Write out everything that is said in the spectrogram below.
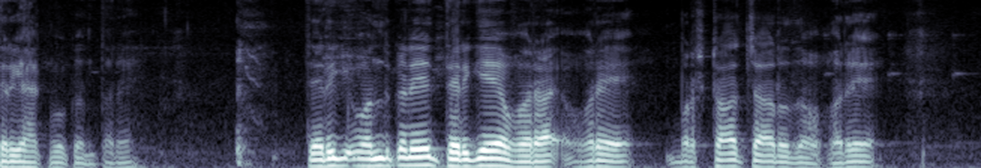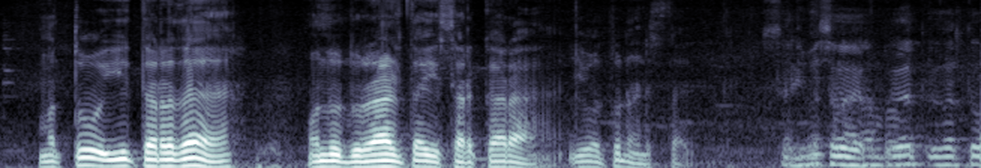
ತೆರಿಗೆ ಹಾಕ್ಬೇಕಂತಾರೆ. ತೆರಿಗೆ, ಒಂದು ಕಡೆ ತೆರಿಗೆಯ ಹೊರ, ಹೊರೆ, ಭ್ರಷ್ಟಾಚಾರದ ಹೊರೆ ಮತ್ತು ಈ ಥರದ ಒಂದು ದುರಾಡಳಿತ ಈ ಸರ್ಕಾರ ಇವತ್ತು ನಡೆಸ್ತಾ ಇದೆ. ಸರ್ ಇವತ್ತು ಇವತ್ತು ಇವತ್ತು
